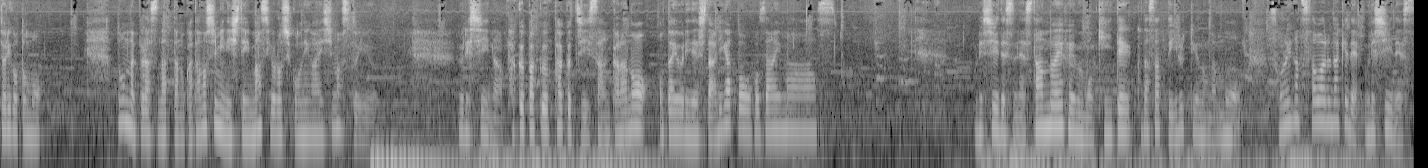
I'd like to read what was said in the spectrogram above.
独り言も。どんなクラスだったのか楽しみにしています。よろしくお願いしますという嬉しいなパクパクパクチーさんからのお便りでした。ありがとうございます。嬉しいですね。スタンド FM も聞いてくださっているっていうのがもうそれが伝わるだけで嬉しいです。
